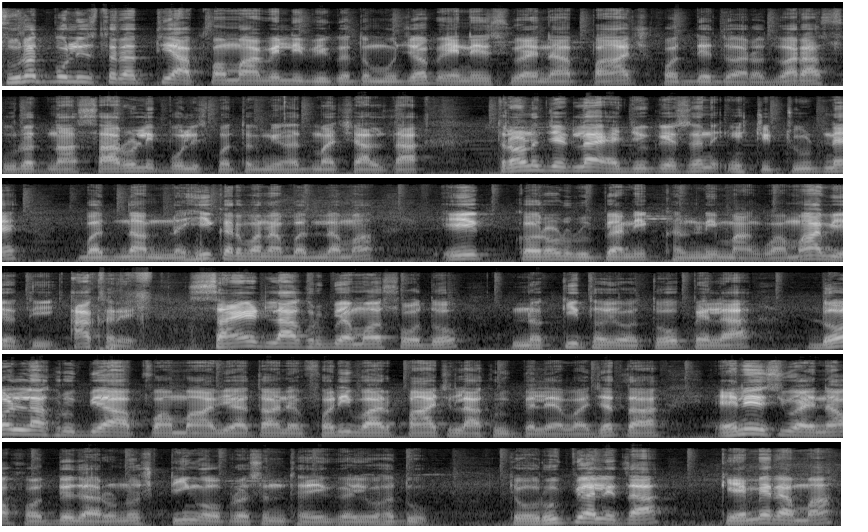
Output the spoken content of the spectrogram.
સુરત પોલીસ તરફથી આપવામાં આવેલી વિગતો મુજબ એનએસયુઆઈના પાંચ હોદ્દેદારો દ્વારા સુરતના સારોલી પોલીસ મથકની હદમાં ચાલતા ત્રણ જેટલા એજ્યુકેશન ઇન્સ્ટિટ્યૂટને બદનામ નહીં કરવાના બદલામાં એક કરોડ રૂપિયાની ખંડણી માંગવામાં આવી હતી. આખરે સાઠ લાખ રૂપિયામાં સોદો નક્કી થયો હતો. પહેલાં દોઢ લાખ રૂપિયા આપવામાં આવ્યા હતા અને ફરીવાર પાંચ લાખ રૂપિયા લેવા જતાં એનએસયુઆઈના હોદ્દેદારોનું સ્ટિંગ ઓપરેશન થઈ ગયું હતું. તેઓ રૂપિયા લેતા કેમેરામાં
